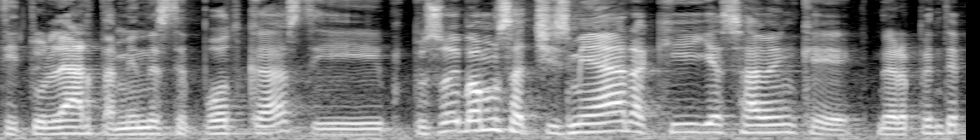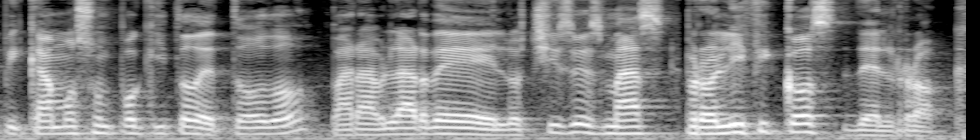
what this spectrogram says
titular también de este podcast. Y pues hoy vamos a chismear. Aquí ya saben que de repente picamos un poquito de todo para hablar de los chismes más prolíficos del rock.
